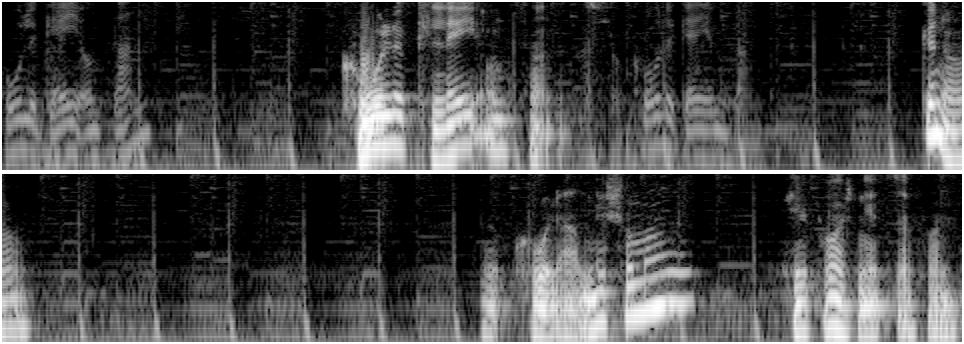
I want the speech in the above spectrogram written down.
Kohle, Gay und Sand? Kohle, Clay und Sand. So, Kohle, Gay im Sand. Genau. So, Kohle haben wir schon mal. Wie viel brauche ich denn jetzt davon?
